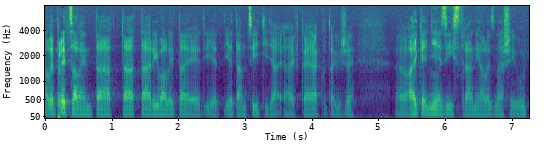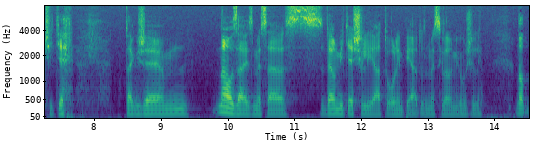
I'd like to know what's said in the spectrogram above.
ale predsa len tá, tá, tá rivalita je, je, je tam cítiť aj, aj v kajaku, takže eh, aj keď nie z ich strany, ale z našej určite. Takže mm, naozaj sme sa veľmi tešili a tú olympiádu sme si veľmi užili. No,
